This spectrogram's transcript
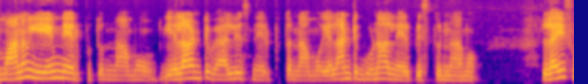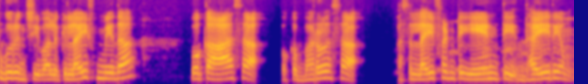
మనం ఏం నేర్పుతున్నాము? ఎలాంటి వాల్యూస్ నేర్పుతున్నాము? ఎలాంటి గుణాలు నేర్పిస్తున్నాము? లైఫ్ గురించి వాళ్ళకి లైఫ్ మీద ఒక ఆశ ఒక భరోసా అసలు లైఫ్ అంటే ఏంటి? ధైర్యం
